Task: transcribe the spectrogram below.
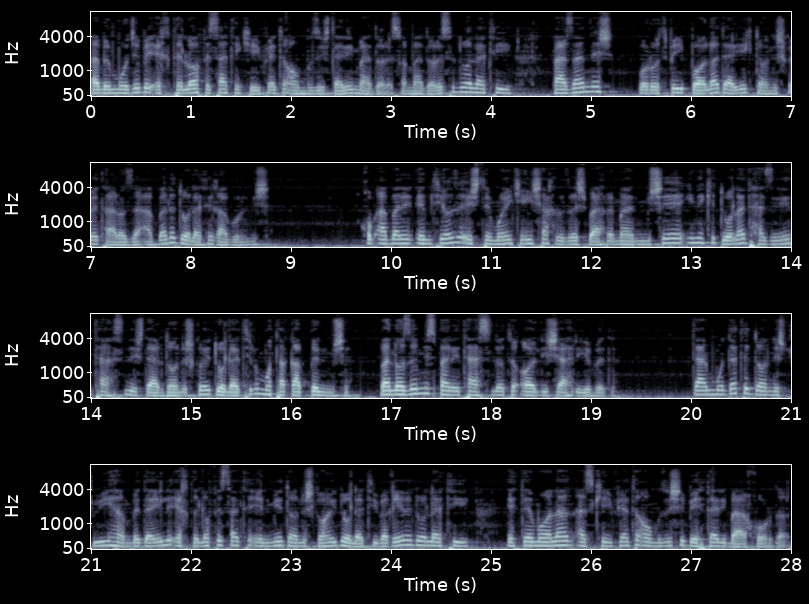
و به موجب اختلاف سطح کیفیت آموزش در این مدارس و مدارس دولتی فرزندش با رتبه بالا در یک دانشگاه تراز اول دولتی قبول میشه. خب اولین امتیاز اجتماعی که این شخص ازش بهره مند میشه اینه که دولت هزینه تحصیلش در دانشگاه دولتی رو متقبل میشه و لازم نیست برای تحصیلات عالی شهریه بده. در مدت دانشجویی هم به دلیل اختلاف سطح علمی دانشگاه های دولتی و غیر دولتی احتمالا از کیفیت آموزش بهتری برخورداره.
